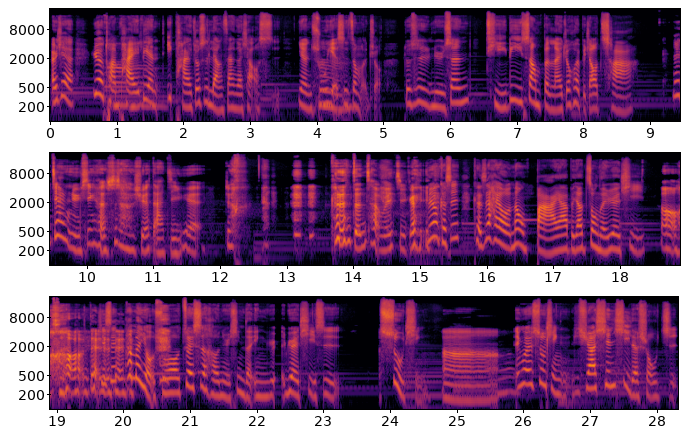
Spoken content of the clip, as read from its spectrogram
而且乐团排练一排就是两三个小时，嗯，演出也是这么久，就是女生体力上本来就会比较差。那这样女性很适合学打击乐，就可能整场没几个。没有，可是可是还有那种拔呀比较重的乐器哦。对，其实他们有说最适合女性的音乐乐器是竖琴啊，嗯，因为竖琴需要纤细的手指。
